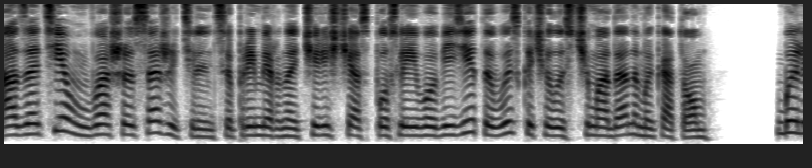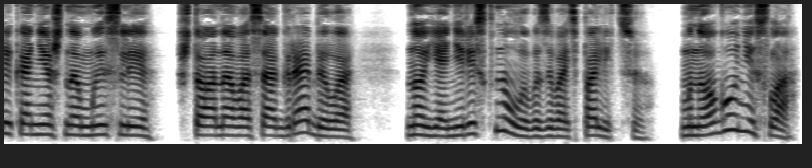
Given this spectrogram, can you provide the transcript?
А затем ваша сожительница примерно через час после его визита выскочила с чемоданом и котом. Были, конечно, мысли, что она вас ограбила, но я не рискнула вызывать полицию. Много унесла.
